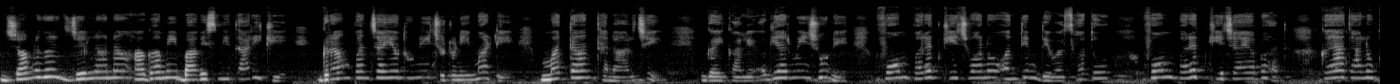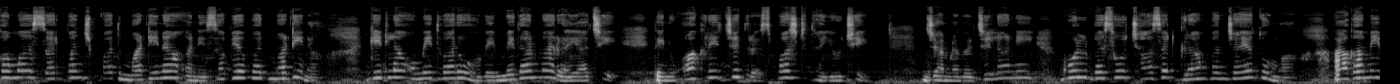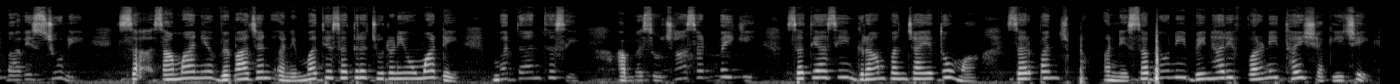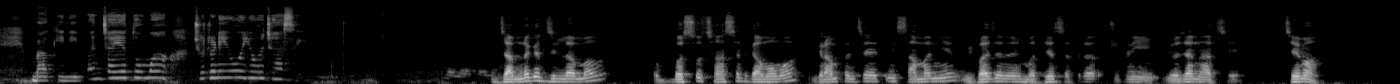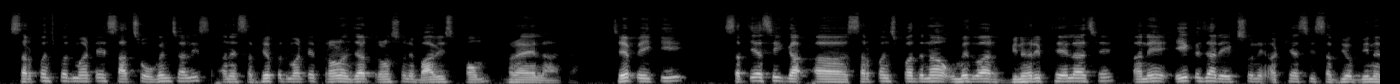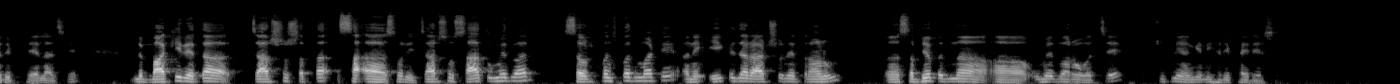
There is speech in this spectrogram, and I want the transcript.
જામનગર જિલ્લાના આગામી બાવીસમી તારીખે ગ્રામ પંચાયતોની ચૂંટણી માટે મતદાન થનાર છે. ગઈકાલે અગિયારમી જૂને ફોર્મ પરત ખેંચવાનો અંતિમ દિવસ હતો. ફોર્મ પરત ખેંચાયા બાદ કયા તાલુકામાં સરપંચ પદ માટેના અને સભ્ય પદ માટેના કેટલા ઉમેદવારો હવે મેદાનમાં રહ્યા છે તેનું આખરી ચિત્ર સ્પષ્ટ થયું છે. જામનગર જિલ્લાની કુલ બસો છાસઠ ગ્રામ પંચાયતોમાં આગામી બાવીસ જૂને સામાન્ય વિભાજન અને મધ્ય સત્ર ચૂંટણીઓ માટે મતદાન થશે. આ બસો છાસઠ પૈકી સત્યાસી ગ્રામ પંચાયતોમાં સરપંચ અને સભ્યોની બિનહરીફ વરણી થઈ શકી છે. બાકીની પંચાયતોમાં ચૂંટણીઓ યોજાશે. જામનગર જિલ્લામાં બસો છાસઠ ગામોમાં ગ્રામ પંચાયતની સામાન્ય વિભાજન અને મધ્યસત્ર ચૂંટણી યોજાનાર છે, જેમાં સરપંચ પદ માટે સાતસો ઓગણચાલીસ અને સભ્યપદ માટે ત્રણ હજાર ત્રણસો ને બાવીસ ફોર્મ ભરાયેલા હતા. જે પૈકી સત્યાસી સરપંચ પદના ઉમેદવાર બિનહરીફ થયેલા છે અને એક હજાર એકસો ને અઠ્યાસી સભ્યો બિનહરીફ થયેલા છે. એટલે બાકી રહેતા ચારસો સત્તા સોરી, ચારસો સાત ઉમેદવાર સરપંચ પદ માટે અને એક હજાર આઠસો ને ત્રાણું સભ્યપદના ઉમેદવારો વચ્ચે ચૂંટણી અંગેની હરીફાઈ રહેશે.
